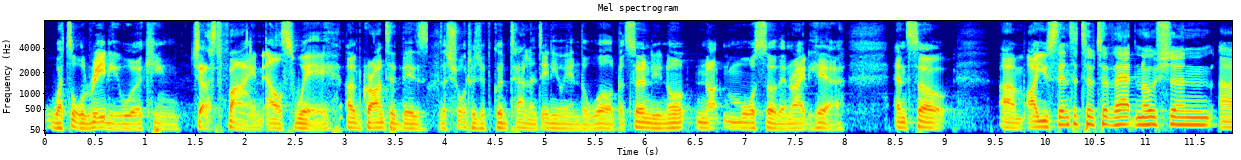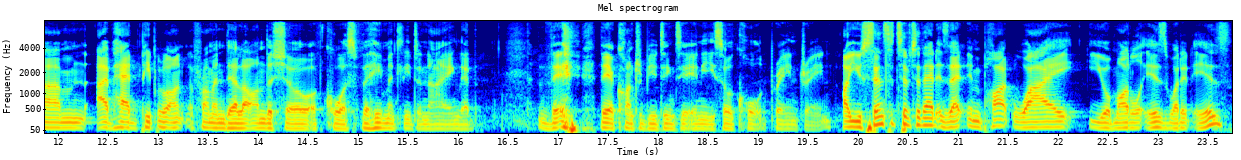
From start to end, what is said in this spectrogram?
what's already working just fine elsewhere. Uh, granted, there's the shortage of good talent anywhere in the world, but certainly no, not more so than right here. And so, um, are you sensitive to that notion? Um, I've had people on, from Andela on the show, of course, vehemently denying that they they're contributing to any so-called brain drain. Are you sensitive to that? Is that in part why your model is what it is?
